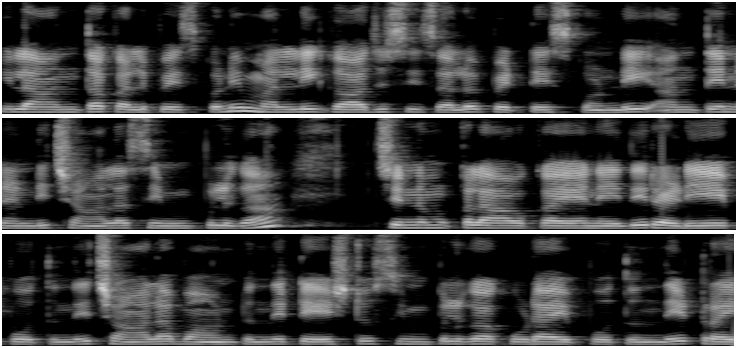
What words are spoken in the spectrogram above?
ఇలా అంతా కలిపేసుకొని మళ్ళీ గాజు సీసాలో పెట్టేసుకోండి. అంతేనండి చాలా సింపుల్గా. చిన్న ముక్కల ఆవకాయ అనేది రెడీ అయిపోతుంది. చాలా బాగుంటుంది. టేస్ట్ సింపుల్గా కూడా అయిపోతుంది. ట్రై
